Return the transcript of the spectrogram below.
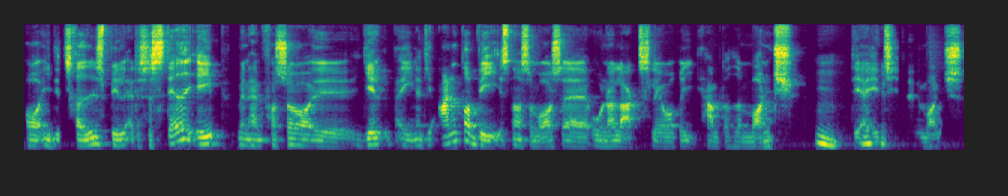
Og i det tredje spil er det så stadig Abe, men han får så øh, hjælp af en af de andre væsener, som også er underlagt slaveri, ham der hedder Munch. Mm, det er okay. titlen Munch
